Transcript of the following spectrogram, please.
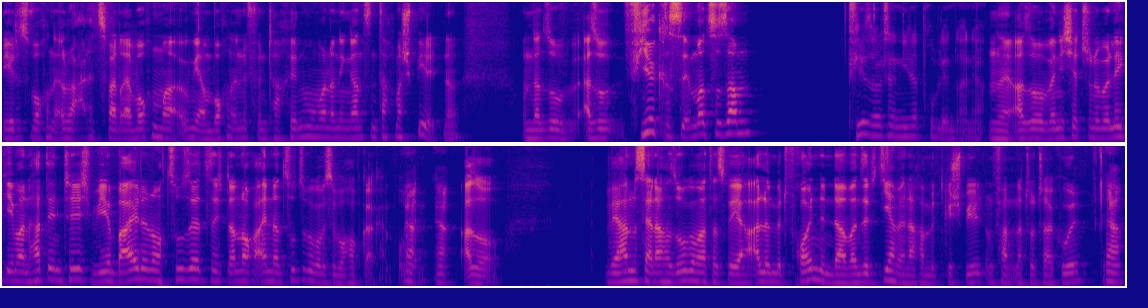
jedes Wochenende oder alle zwei, drei Wochen mal irgendwie am Wochenende für einen Tag hin, wo man dann den ganzen Tag mal spielt, ne? Und dann so, also vier kriegst du immer zusammen. Vier sollte nie das Problem sein, ja. Ne, also wenn ich jetzt schon überlege, jemand hat den Tisch, wir beide noch zusätzlich, dann noch einen dazu zu bekommen, ist überhaupt gar kein Problem. Ja, ja. Also, wir haben es ja nachher so gemacht, dass wir ja alle mit Freundinnen da waren. Selbst die haben ja nachher mitgespielt und fanden das total cool. Ja.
